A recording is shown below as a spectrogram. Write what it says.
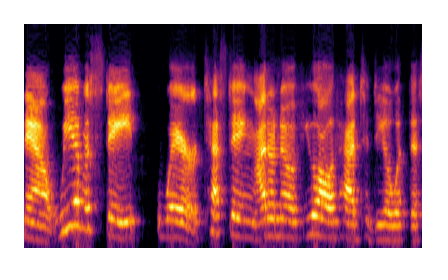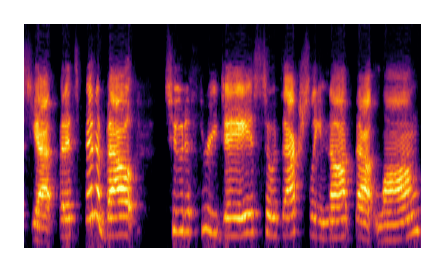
Now, we have a state where testing, I don't know if you all have had to deal with this yet, but it's been about two to three days, so it's actually not that long.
